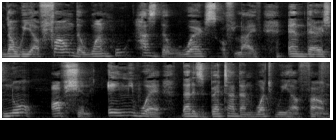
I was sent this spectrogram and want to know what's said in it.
that we have found the one who has the words of life, and there is no option anywhere that is better than what we have found.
